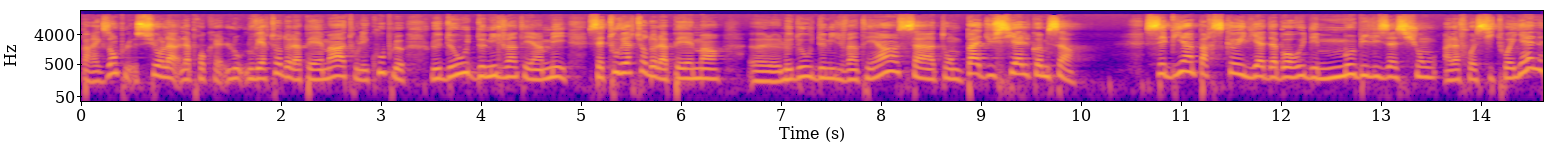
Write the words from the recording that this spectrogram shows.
par exemple sur l'ouverture de la PMA à tous les couples le 2 août 2021. Mais cette ouverture de la PMA euh, le 2 août 2021, ça tombe pas du ciel comme ça. C'est bien parce qu'il y a d'abord eu des mobilisations à la fois citoyennes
